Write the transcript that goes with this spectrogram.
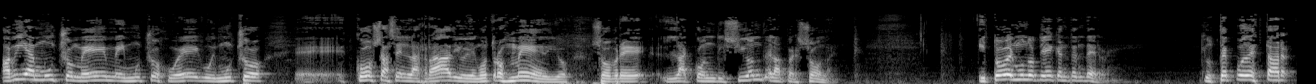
Había mucho meme y mucho juego y mucho eh, cosas en la radio y en otros medios sobre la condición de la persona. Y todo el mundo tiene que entender que usted puede estar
